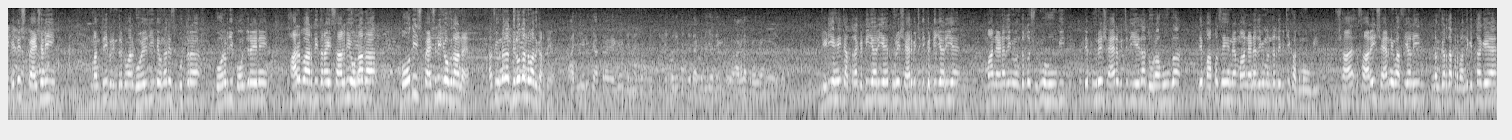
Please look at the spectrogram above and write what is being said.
ਇੱਥੇ ਸਪੈਸ਼ਲੀ ਮੰਤਰੀ ਵਰਿੰਦਰ ਕੁਮਾਰ ਗੋਇਲ ਜੀ ਤੇ ਉਹਨਾਂ ਦੇ ਸੁਪੁੱਤਰ ਗੌਰਵ ਜੀ ਪਹੁੰਚ ਰਹੇ ਨੇ। ਹਰ ਵਾਰ ਦੀ ਤਰ੍ਹਾਂ ਇਸ ਸਾਲ ਵੀ ਉਹਨਾਂ ਦਾ ਬਹੁਤ ਹੀ ਸਪੈਸ਼ਲੀ ਯੋਗਦਾਨ ਹੈ। ਅਸੀਂ ਉਹਨਾਂ ਦਾ ਦਿਲੋਂ ਧੰਨਵਾਦ ਕਰਦੇ ਹਾਂ। ਅੱਜ ਜਿਹੜੀ ਯਾਤਰਾ ਹੈਗੀ ਹੈ, ਕਿੰਨੇ ਤੋਂ ਕਿੱਥੇ ਕਿੱਥੋਂ ਦੇ ਕਿੱਥੇ ਤੱਕ ਦੀ ਹੈ ਤੇ ਅਗਲਾ ਪ੍ਰੋਗਰਾਮ ਜਿਹੜੀ ਇਹ ਯਾਤਰਾ ਕੱਢੀ ਜਾ ਰਹੀ ਹੈ ਇਹ ਪੂਰੇ ਸ਼ਹਿਰ ਵਿੱਚ ਦੀ ਕੱਢੀ ਜਾ ਰਹੀ ਹੈ। ਮਾਂ ਨੈਣਾ ਦੇਵੀ ਮੰਦਿਰ ਤੋਂ ਸ਼ੁਰੂ ਹੋਊਗੀ ਤੇ ਪੂਰੇ ਸ਼ਹਿਰ ਵਿੱਚ ਦੀ ਇਹਦਾ ਦੌਰਾ ਹੋਊਗਾ। ਤੇ ਵਾਪਸ ਇਹ ਮਾਂ ਨੈਣਾ ਦੇਵੀ ਮੰਦਿਰ ਦੇ ਵਿੱਚ ਹੀ ਖਤਮ ਹੋਊਗੀ। ਸਾਰੇ ਹੀ ਸ਼ਹਿਰ ਨਿਵਾਸੀਆਂ ਲਈ ਲੰਗਰ ਦਾ ਪ੍ਰਬੰਧ ਕੀਤਾ ਗਿਆ ਹੈ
